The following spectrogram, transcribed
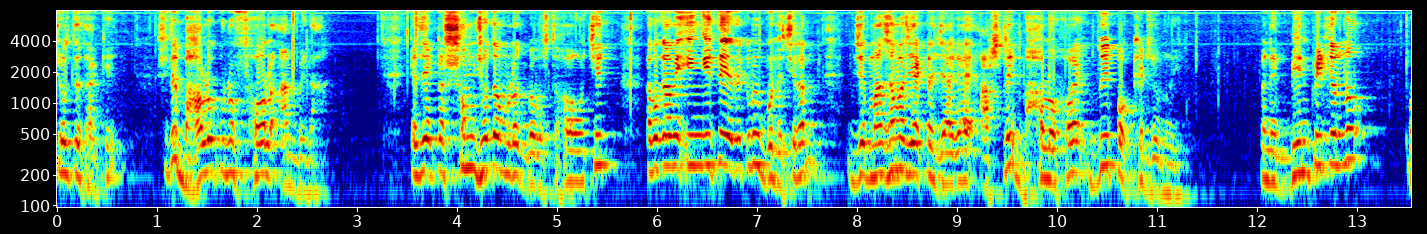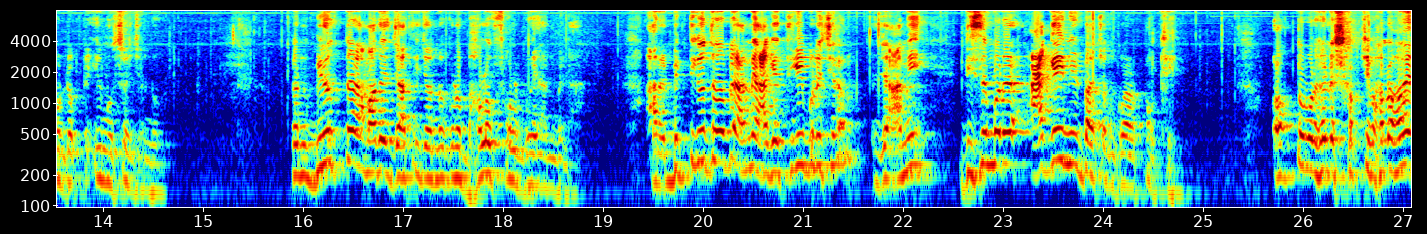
চলতে থাকে, সেটা ভালো কোনো ফল আনবে না। কাজে একটা সমঝোতামূলক ব্যবস্থা হওয়া উচিত এবং আমি ইঙ্গিতে এরকমই বলেছিলাম যে মাঝামাঝি একটা জায়গায় আসলে ভালো হয় দুই পক্ষের জন্যই। মানে বিএনপির জন্য এবং ডক্টর ইউনুসের জন্য। কারণ বিরোধটা আমাদের জাতির জন্য কোনো ভালো ফল বয়ে আনবে না। আর ব্যক্তিগতভাবে আমি আগে থেকেই বলেছিলাম যে আমি ডিসেম্বরের আগেই নির্বাচন করার পক্ষে। অক্টোবর হলে সবচেয়ে ভালো হয়,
